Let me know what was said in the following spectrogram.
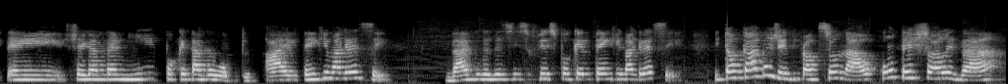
tem chega até mim porque tá gordo. Ah, ele tem que emagrecer. Vai fazer exercício físico porque ele tem que emagrecer. Então, cabe a gente profissional contextualizar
